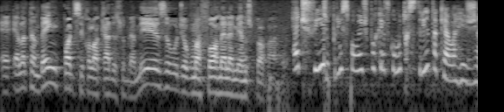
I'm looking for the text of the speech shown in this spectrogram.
é, ela também pode ser colocada sobre a mesa ou, de alguma forma, ela é menos provável? É difícil, principalmente porque ficou muito restrita aquela região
